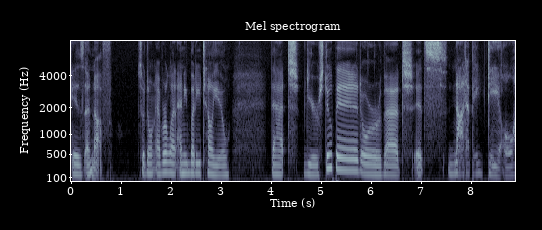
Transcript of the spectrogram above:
is enough. So don't ever let anybody tell you that you're stupid or that it's not a big deal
